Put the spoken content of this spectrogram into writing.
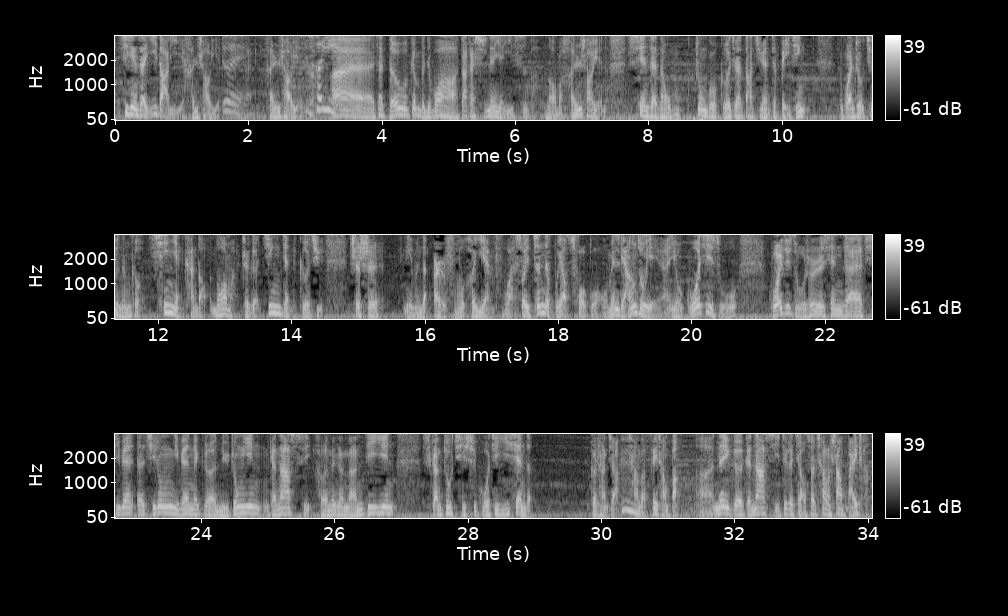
即现在意大利也很少演，现在很少演，所以哎，在德国根本就哇，大概十年演一次吧，Norma 很少演的。现在在我们中国国家大剧院，在北京。的观众就能够亲眼看到《诺玛》这个经典的歌剧，这是你们的耳福和眼福啊！所以真的不要错过。我们两组演员有国际组，国际组是现在其边呃其中里边那个女中音 Ganassi 和那个男低音 Scanducci 是国际一线的歌唱家，唱的非常棒啊！那个 Ganassi 这个角色唱了上百场，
